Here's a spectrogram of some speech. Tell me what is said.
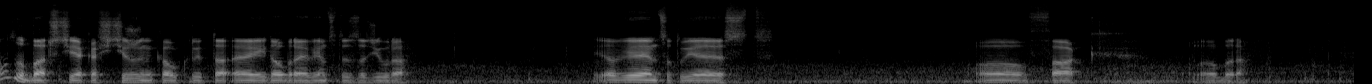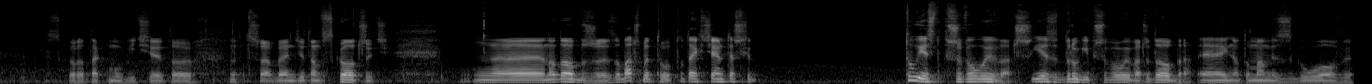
No zobaczcie, jaka ścieżynka ukryta. Ej, dobra, ja wiem co to jest za dziura. Ja wiem co tu jest. O, fuck. Dobra. Skoro tak mówicie, to trzeba będzie tam wskoczyć. Eee, no dobrze, zobaczmy tu. Tutaj chciałem też się... Tu jest przywoływacz. Jest drugi przywoływacz, dobra. Ej, no to mamy z głowy.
